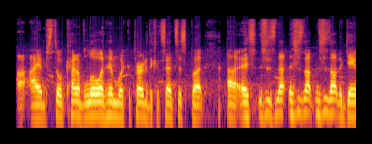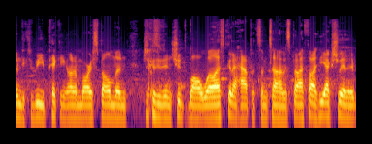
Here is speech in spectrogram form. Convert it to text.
Uh, I am still kind of low on him when compared to the consensus, but uh, this is not this is not this is not the game to be picking on Omari Spellman just because he didn't shoot the ball well. That's going to happen sometimes, but I thought he actually had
